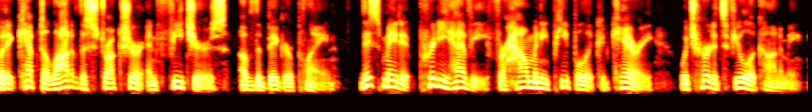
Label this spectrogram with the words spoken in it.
but it kept a lot of the structure and features of the bigger plane. This made it pretty heavy for how many people it could carry, which hurt its fuel economy.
